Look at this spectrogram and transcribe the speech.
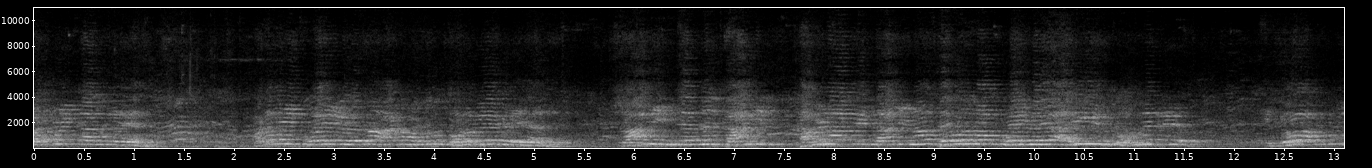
வடமொழிக்காரன் கிடையாது வடமொழி கோயில்களுக்கும் ஆகமத்துக்கும் தொடர்பே கிடையாது சாமி இங்கிருந்து தாண்டி தமிழ்நாட்டை தாண்டினா தேவருமான் கோயிலே அருகே இருக்கும் ஐயோ அப்படி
